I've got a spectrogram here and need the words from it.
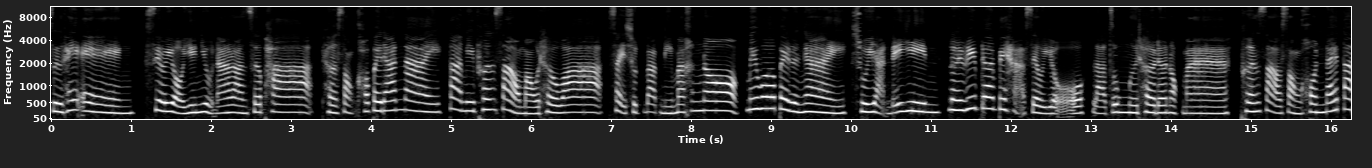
ซื้อให้เอง เซลโยยืนอยู่หน้าร้านเสื้อผ้า เธอส่องเข้าไปด้านใน แต่มีเพื่อนสาวเมาเธอว่าใส่ชุดแบบนี้มาข้างนอก ไม่เวอร์ไปหรือไง ชูหยานได้ยิน เลยรีบเดินไปหาเซลโยแล้วจุงมือเธอเดินออกมา เพื่อนสาวสองคนได้ตา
